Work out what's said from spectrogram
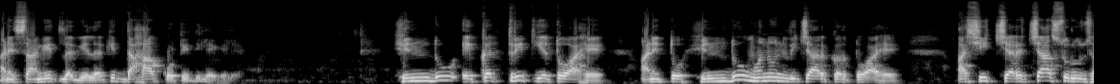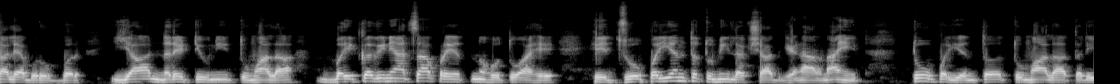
आणि सांगितलं गेलं की दहा कोटी दिले गेले. हिंदू एकत्रित येतो आहे आणि तो हिंदू म्हणून विचार करतो आहे अशी चर्चा सुरू झाल्याबरोबर या नरेटिव्हनी तुम्हाला बैकविण्याचा प्रयत्न होतो आहे. हे जोपर्यंत तुम्ही लक्षात घेणार नाहीत तोपर्यंत तुम्हाला तरी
